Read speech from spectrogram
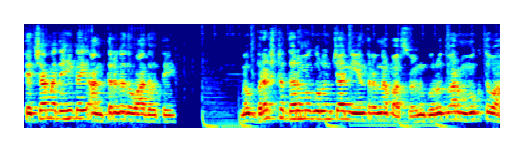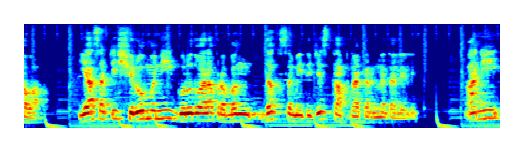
त्याच्यामध्येही काही अंतर्गत वाद होते. मग भ्रष्ट धर्मगुरूंच्या नियंत्रणापासून गुरुद्वार मुक्त व्हावा यासाठी शिरोमणी गुरुद्वारा प्रबंधक समितीची स्थापना करण्यात आलेली. आणि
